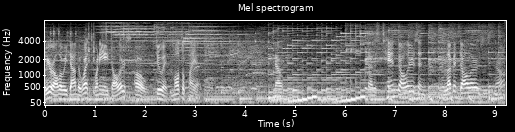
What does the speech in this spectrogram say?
We were all the way down to what, $28? Oh, do it. Multiply it. No. That is $10 and $11. No,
